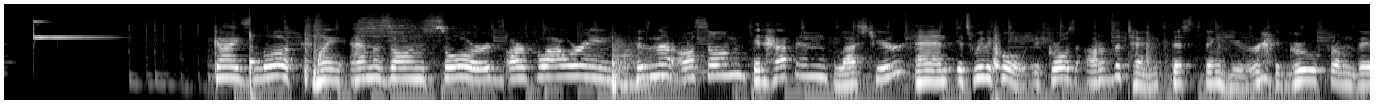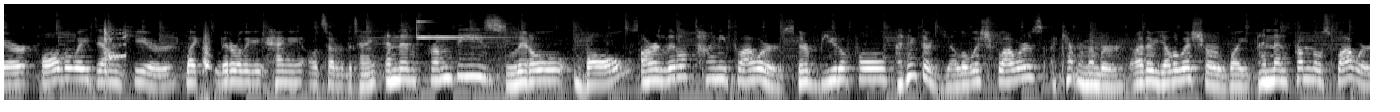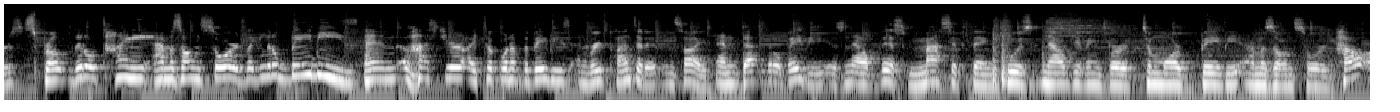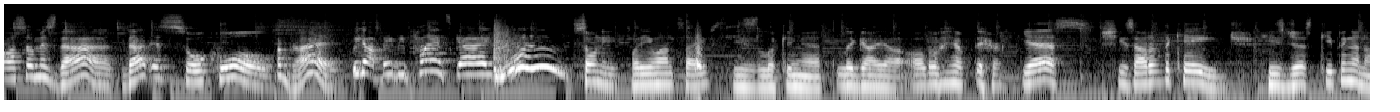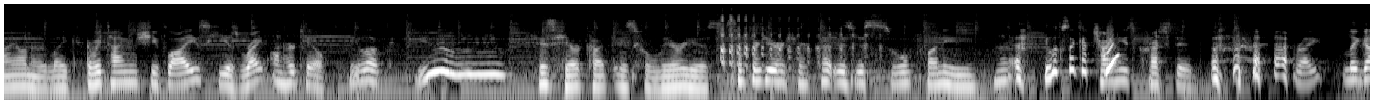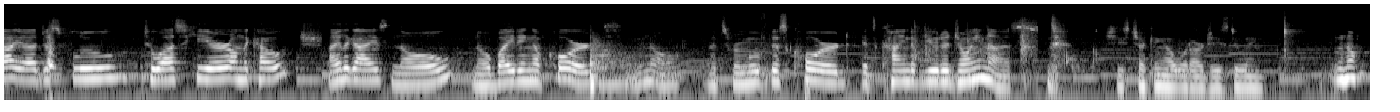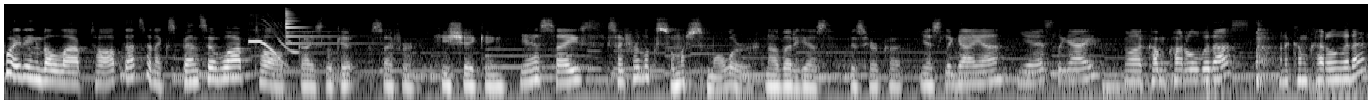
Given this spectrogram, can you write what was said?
Guys, look! My Amazon swords are flowering! Isn't that awesome? It happened last year and it's really cool. It grows out of the tank, this thing here. It grew from there all the way down here, like literally hanging outside of the tank. And then from these little balls are little tiny flowers. They're beautiful. I think they're yellowish flowers. I can't remember. Either yellowish or white. And then from those flowers sprout little tiny Amazon swords, like little babies. And last year I took one of the babies and replanted it inside. And that little baby is now this massive thing who is now giving birth to more baby Amazon swords. How awesome is that? That is so cool. All right, we got baby plants, guys. Woohoo! Sony, what do you want, Sipes? He's looking at Ligaya all the way up there. Yes, she's out of the cage. He's just keeping an eye on her. Like every time she flies, he is right on her tail. Hey, look. You. His haircut is hilarious. Cypher, your haircut is just so funny. he looks like a Chinese crested. right? Ligaya just flew to us here on the couch. Hi, guys. No, no biting of cords. You know. Let's remove this cord. It's kind of you to join us. She's checking out what RJ's doing. No biting the laptop. That's an expensive laptop. Guys, look at Cypher. He's shaking. Yes, Cypher. Cypher looks so much smaller now that he has this haircut. Yes, Ligaya? Yes, guys. You wanna come cuddle with us? wanna come cuddle with us?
